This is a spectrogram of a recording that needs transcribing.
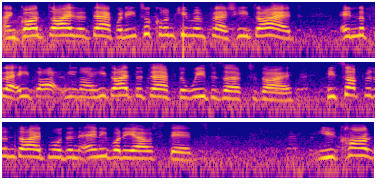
And God died a death when He took on human flesh. He died in the flesh. He died. You know, He died the death that we deserve to die. He suffered and died more than anybody else did. You can't.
